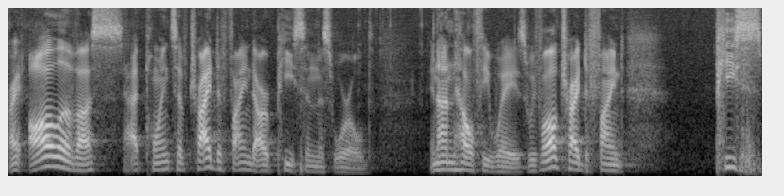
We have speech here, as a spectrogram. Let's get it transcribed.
right? All of us at points have tried to find our peace in this world in unhealthy ways. We've all tried to find peace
